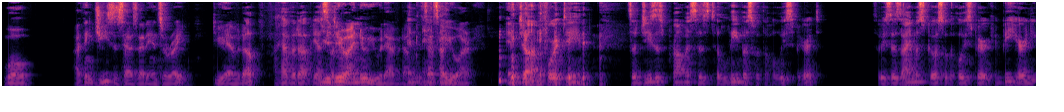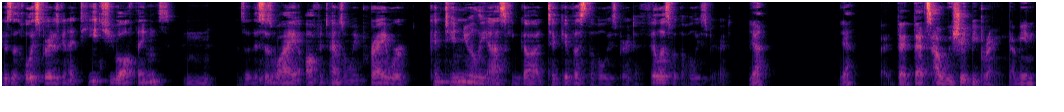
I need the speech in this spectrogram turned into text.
Well, I think Jesus has that answer, right? Do you have it up? I have it up. Yes. you so do. I knew you would have it up because that's how you are. in John 14. So Jesus promises to leave us with the Holy Spirit. So he says, I must go so the Holy Spirit can be here. And he goes, The Holy Spirit is going to teach you all things. hmm And so this is why oftentimes when we pray, we're continually asking God to give us the Holy Spirit, to fill us with the Holy Spirit. Yeah, yeah. That that's how we should be praying. I mean,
